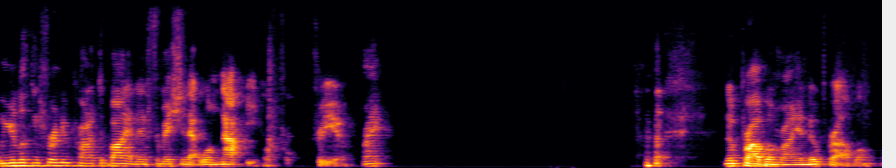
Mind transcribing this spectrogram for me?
when you're looking for a new product to buy and information that will not be helpful for you, right? no problem, Ryan, no problem.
